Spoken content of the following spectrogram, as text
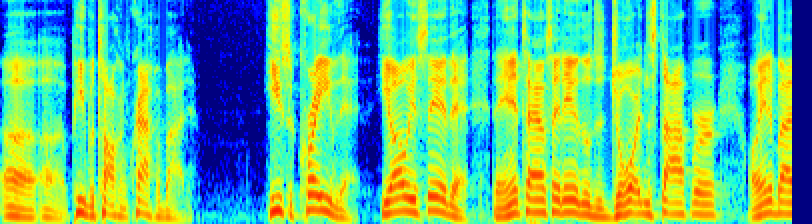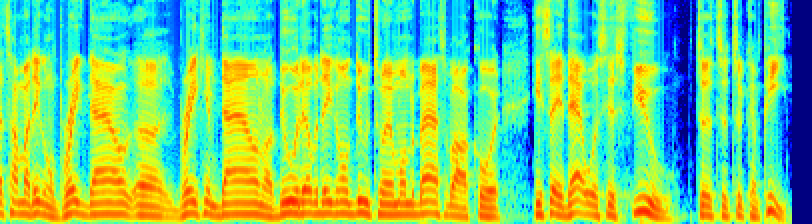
uh, uh, people talking crap about it. He used to crave that. He always said that. That anytime say there was a Jordan stopper or anybody talking about they're gonna break down, uh, break him down or do whatever they're gonna do to him on the basketball court, he said that was his fuel to to, to compete.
